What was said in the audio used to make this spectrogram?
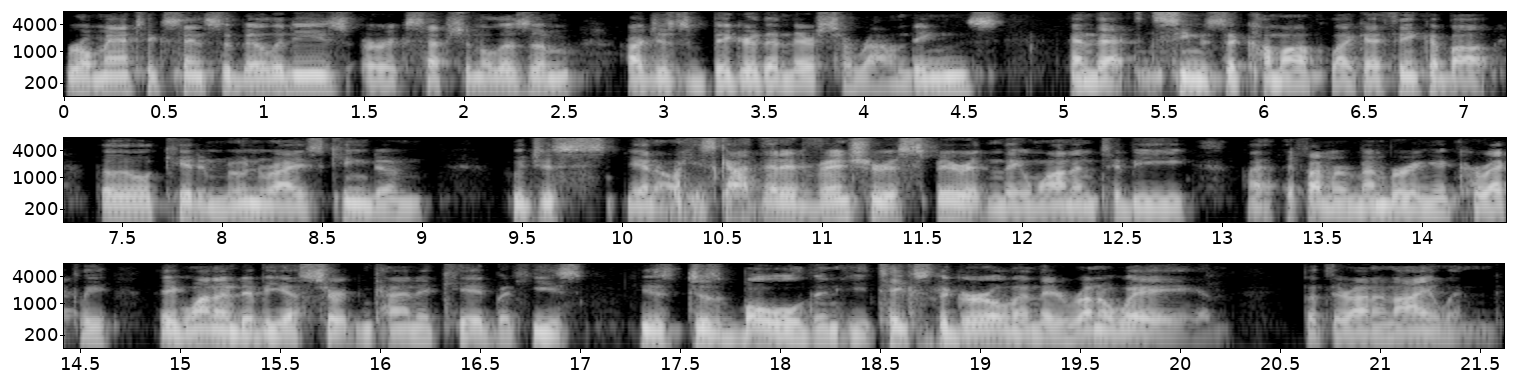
romantic sensibilities or exceptionalism are just bigger than their surroundings. And that seems to come up. Like I think about the little kid in Moonrise Kingdom who just, you know, he's got that adventurous spirit and they want him to be, if I'm remembering it correctly, they want him to be a certain kind of kid, but he's, he's just bold and he takes the girl and they run away and, but they're on an island.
